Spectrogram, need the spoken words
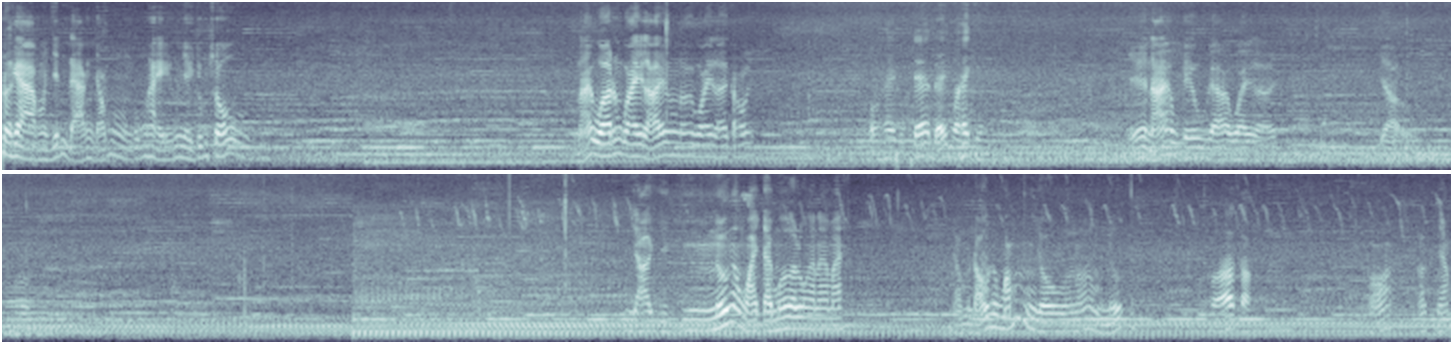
nó ra mà dính đạn giống cũng hay cũng như trúng số nãy quên nó quay lại nó quay lại coi. Còn hai cục ké để ngoài kìa. Vậy nãy không kêu ra quay lại. Giờ. Giờ nướng ở ngoài trời mưa luôn anh em ơi. Giờ mình đổ nước mắm vô nó mình nướng. Có ớt còn. Có ớt nhắm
